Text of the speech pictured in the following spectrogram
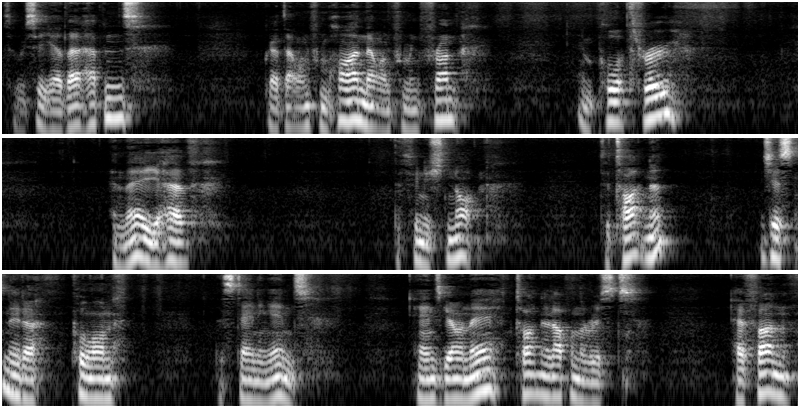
So we see how that happens. Grab that one from behind, that one from in front and pull it through and there you have the finished knot. To tighten it, just need to pull on the standing ends. Hands go in there, tighten it up on the wrists. Have fun.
